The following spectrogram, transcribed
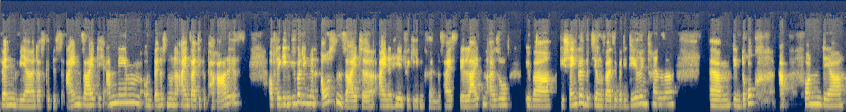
wenn wir das Gebiss einseitig annehmen und wenn es nur eine einseitige Parade ist, auf der gegenüberliegenden Außenseite eine Hilfe geben können. Das heißt, wir leiten also über die Schenkel beziehungsweise über die D-Ring-Trense ähm, den Druck ab von der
